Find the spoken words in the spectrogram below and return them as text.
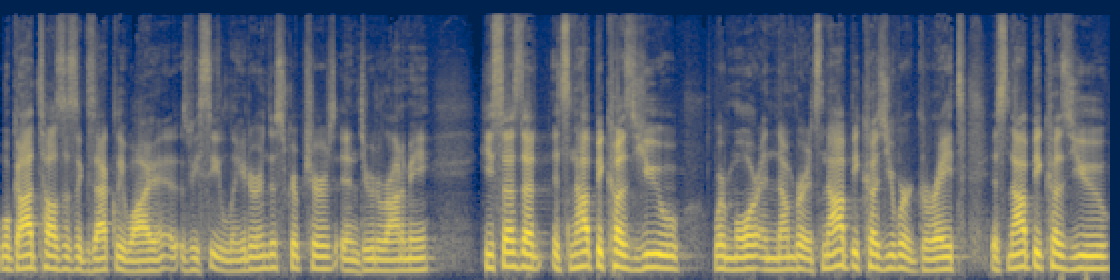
Well, God tells us exactly why, as we see later in the scriptures in Deuteronomy. He says that it's not because you were more in number, it's not because you were great, it's not because you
